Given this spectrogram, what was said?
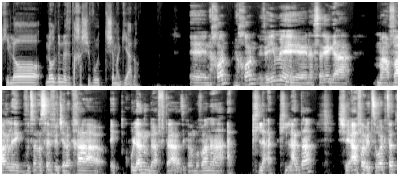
כי לא, לא נותנים לזה את החשיבות שמגיע לו. אה, נכון, נכון, ואם אה, נעשה רגע מעבר לקבוצה נוספת שלקחה את כולנו בהפתעה, זה כמובן האטלנטה, שעפה בצורה קצת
